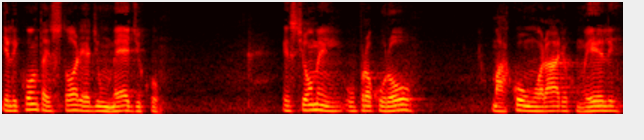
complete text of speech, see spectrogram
ele conta a história de um médico. Este homem o procurou, marcou um horário com ele,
